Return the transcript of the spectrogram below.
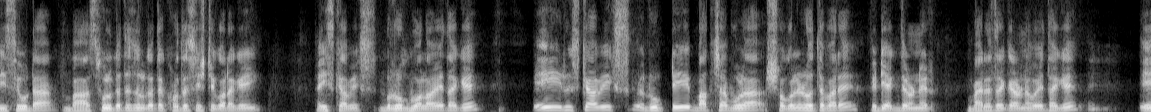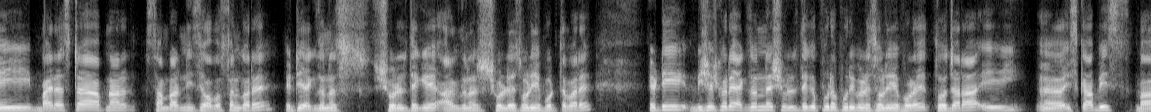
বিছে ওঠা বা চুলকাতে চুলকাতে ক্ষতের সৃষ্টি করাকেই স্কাবিক্স রোগ বলা হয়ে থাকে। এই স্কাবিক্স রোগটি বাচ্চা, বুড়া সকলের হতে পারে। এটি এক ধরনের ভাইরাসের কারণে হয়ে থাকে। এই ভাইরাসটা আপনার চামড়ার নিচে অবস্থান করে। এটি একজনের শরীর থেকে আরেকজনের শরীরে ছড়িয়ে পড়তে পারে। এটি বিশেষ করে একজনের শরীর থেকে পুরো পরিবারে ছড়িয়ে পড়ে। তো যারা এই স্কাবিস বা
